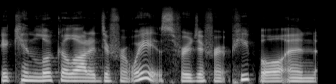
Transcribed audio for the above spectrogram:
it can look a lot of different ways for different people. And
